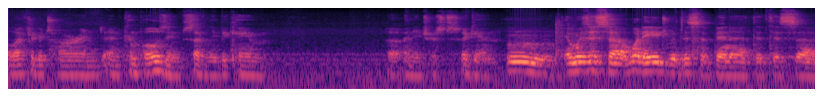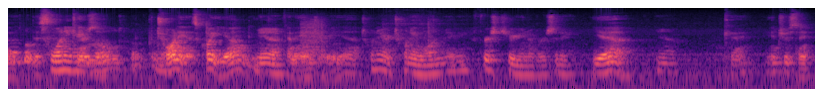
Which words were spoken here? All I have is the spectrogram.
electric guitar, and, and composing suddenly became uh, an interest again. Mm. And was this uh, what age would this have been at that this uh, this 20 years old. Twenty. That's quite young. Yeah. Kind of injury. Yeah. 20 or 21 maybe. First year university. Yeah. Yeah. Okay. Interesting.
